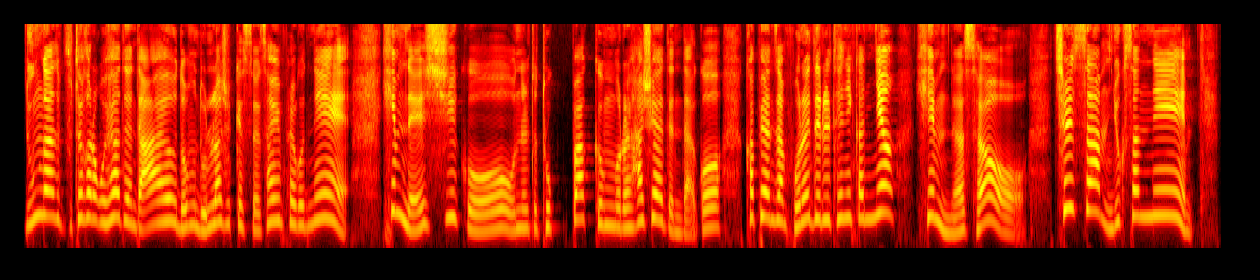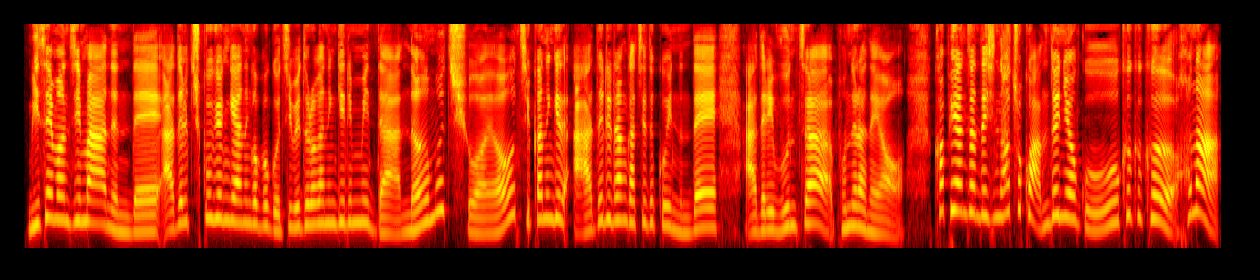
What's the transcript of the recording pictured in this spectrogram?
누군가한테 부탁하라고 해야 되는데 아유 너무 놀라셨겠어요. 3289님 힘내시고 오늘 도 독박 근무를 하셔야 된다고 커피 한 잔 보내드릴 테니까요. 힘내서 7364님 미세먼지 많은데 아들 축구 경기 하는 거 보고 집에 돌아가는 길입니다. 너무 추워요. 집 가는 길 아들이랑 같이 듣고 있는데 아들이 문자 보내라네요. 커피 한 잔 대신 핫초코 안 되냐고 크크크 허나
